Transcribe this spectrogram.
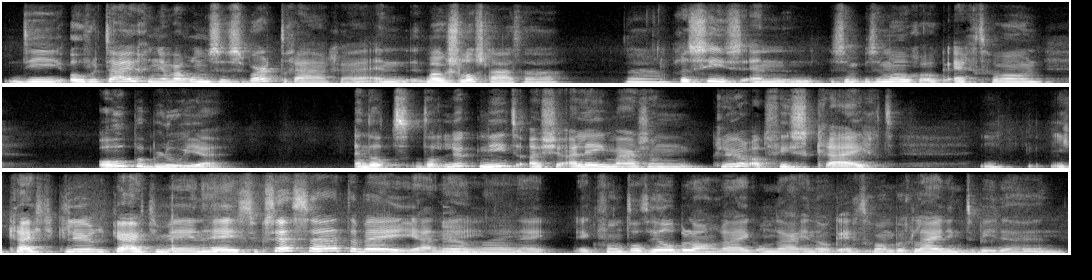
Die overtuigingen waarom ze zwart dragen. En Mogen ze loslaten. Ja. precies, en ze, ze mogen ook echt gewoon openbloeien. En dat, dat lukt niet als je alleen maar zo'n kleuradvies krijgt. Je, je krijgt je kleurenkaartje mee en hey, succes hè, tabé. Ja, nee, Ja, nee. nee. Ik vond dat heel belangrijk om daarin ook echt gewoon begeleiding te bieden en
